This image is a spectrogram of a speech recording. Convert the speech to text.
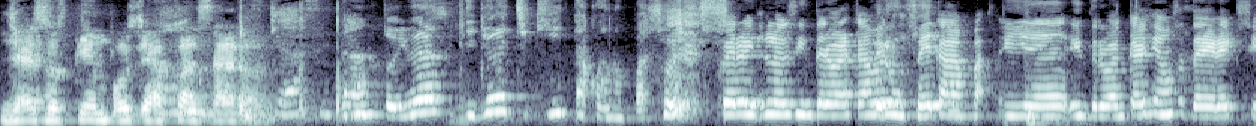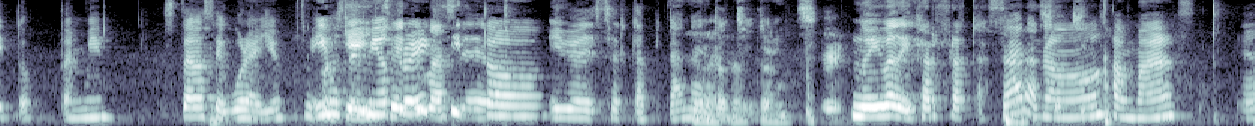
ya esos tiempos ya pasaron. ¿Qué hace tanto? Yo era, yo era chiquita cuando pasó eso. Pero los interbancarios, y, eh, interbancarios íbamos a tener éxito también. Estaba segura yo. Iba a ser mi otro iba a ser- éxito. Iba a ser capitana, entonces ya. Sí. No iba a dejar fracasar a su No, jamás. Ay,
